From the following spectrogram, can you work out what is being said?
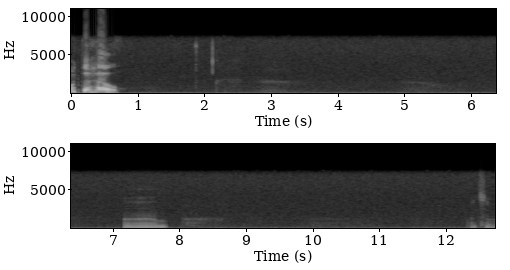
What the hell? Um, let's have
